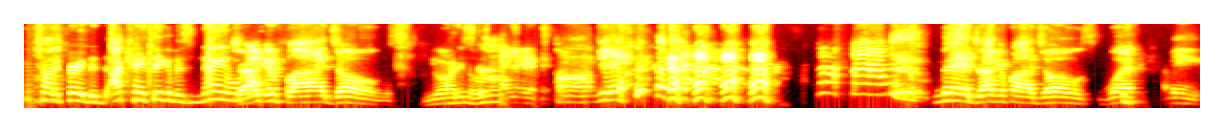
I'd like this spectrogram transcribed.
he's trying to create the. I can't think of his name. Dragonfly Jones. You already know. Silence, yeah. Man, Dragonfly Jones. What I mean,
